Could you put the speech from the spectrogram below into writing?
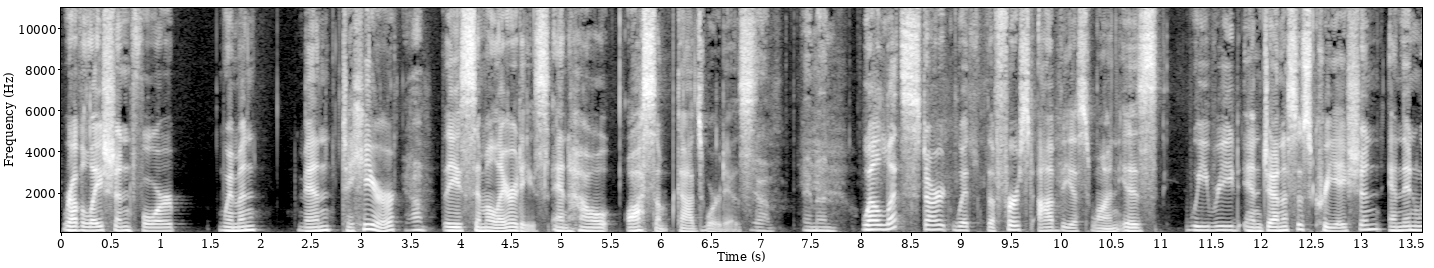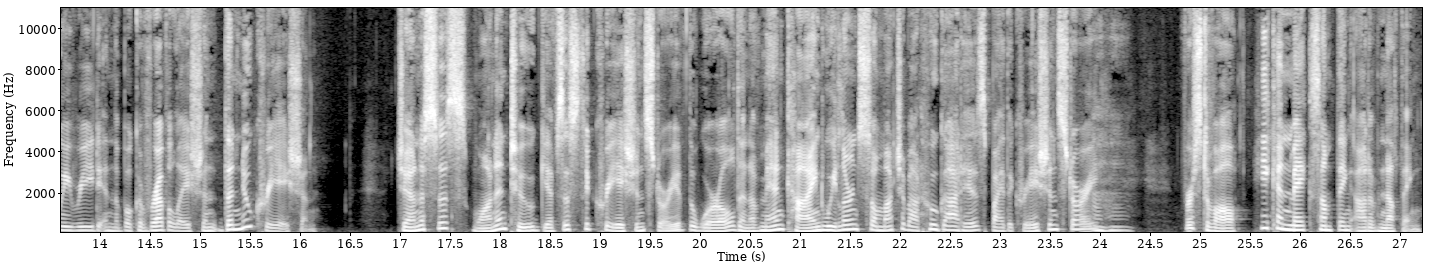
revelation for women, men to hear Yeah. these similarities and how awesome God's word is. Yeah. Amen. Well, let's start with the first obvious one is we read in Genesis creation and then we read in the book of Revelation the new creation. Genesis 1 and 2 gives us the creation story of the world and of mankind. We learn so much about who God is by the creation story. Mm-hmm. First of all, he can make something out of nothing.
